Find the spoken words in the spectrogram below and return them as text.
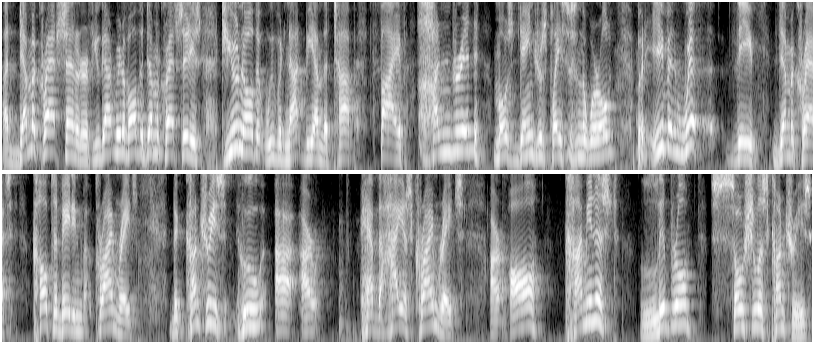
a Democrat senator, if you got rid of all the Democrat cities, do you know that we would not be on the top 500 most dangerous places in the world? But even with the Democrats cultivating crime rates, the countries who uh, are have the highest crime rates are all communist, liberal, socialist countries,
